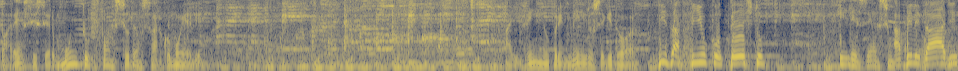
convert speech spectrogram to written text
Parece ser muito fácil dançar como ele. Aí vem o primeiro seguidor. Desafio, contexto, Ele exerce um Habilidade.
